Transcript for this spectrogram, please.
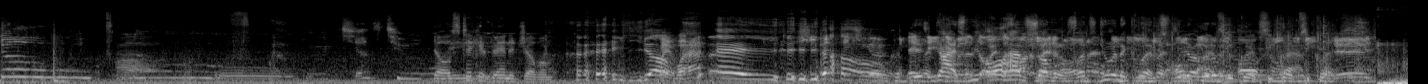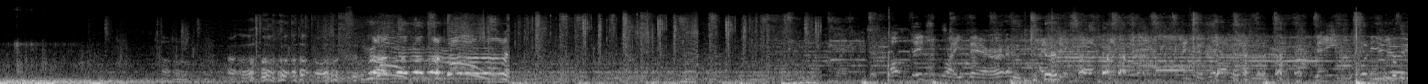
No! Oh. Just too Yo, let's take advantage of him. yo. Wait, what happened? Hey, yo. It's Guys, we all have a shovels. Let's do an eclipse. We are literally eclipse, eclipse, eclipse. Run, run, run, run, run, run, run. Oh, it's right there. I just saw it. I just saw. Nate, what are you doing?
